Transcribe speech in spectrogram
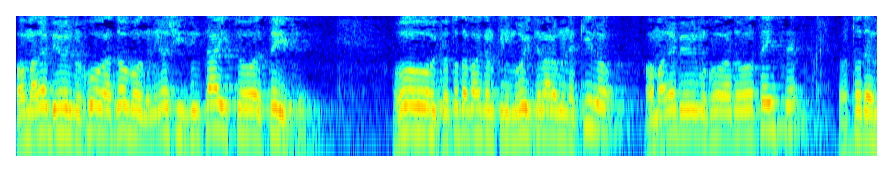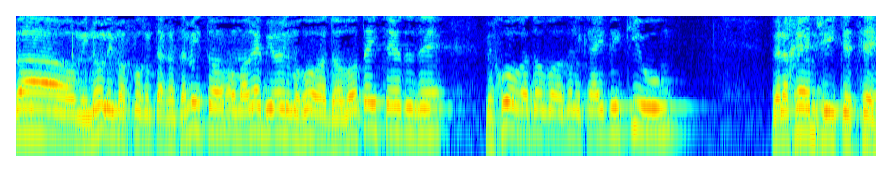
או מה רבי יואל מחור הדובור, זה נראה שהיא זינתה איתו, אז תצא. רוי, כאותו דבר גם כן עם רויק למעלה מן הקילו, או מה רבי יואל מחור הדובור תצא. ואותו דבר, או מנולים הפוך עם תחס המיתו, או מה רבי יואל מחור הדובור תצא, יותר זה מחור הדובור, זה נקרא ידי קיור, ולכן שהיא תצא.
